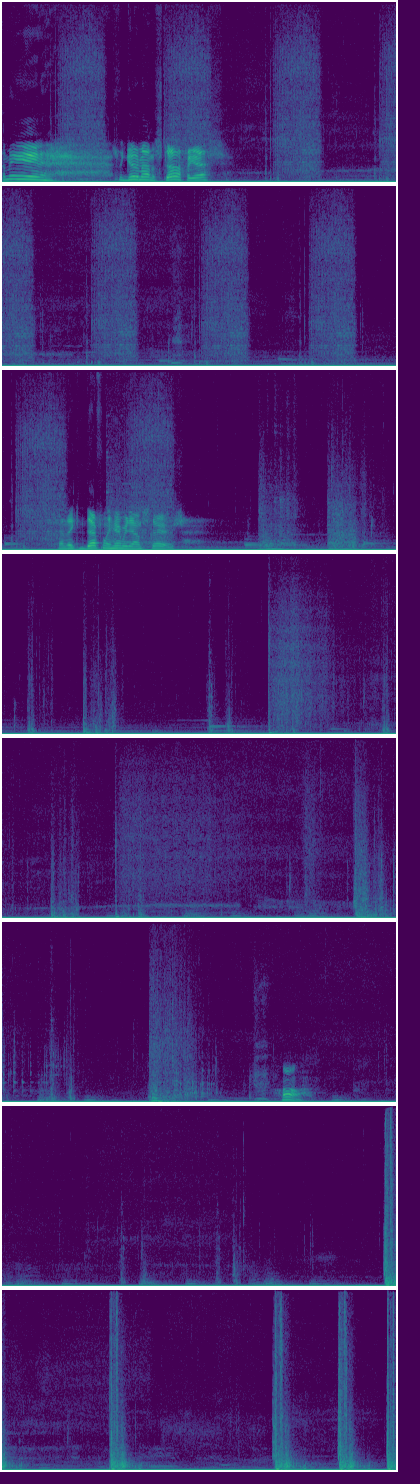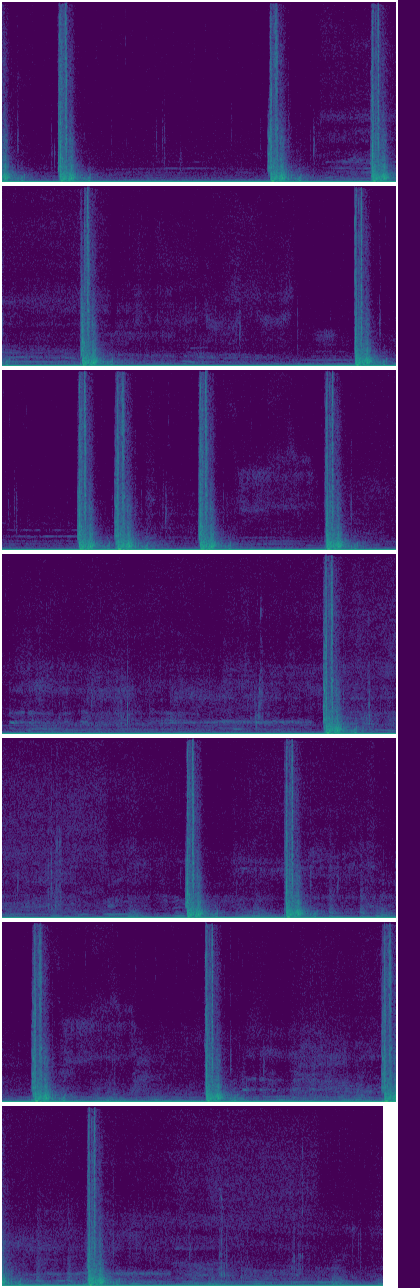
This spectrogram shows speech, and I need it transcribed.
I mean, it's a good amount of stuff, I guess. And they can definitely hear me downstairs. Huh.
